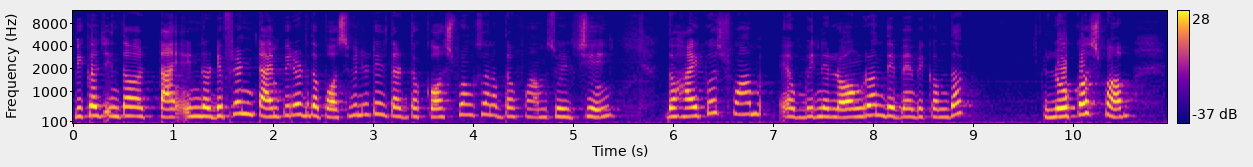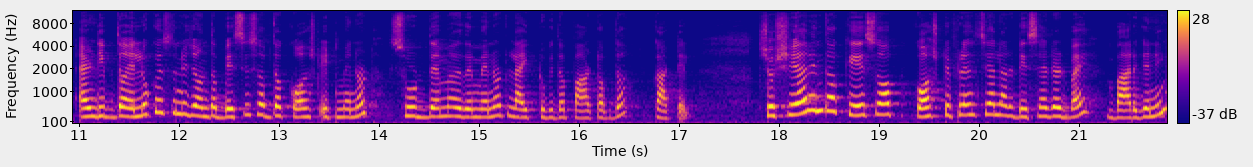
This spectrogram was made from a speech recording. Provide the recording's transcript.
Because in the time in the different time period the possibility is that the cost function of the farms will change. The high cost farm uh, in the long run they may become the low cost farm and if the allocation is on the basis of the cost it may not suit them or they may not like to be the part of the cartel. So, share in the case of cost differential are decided by bargaining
